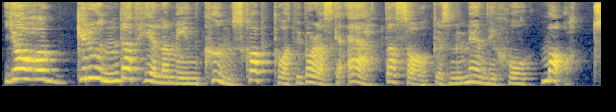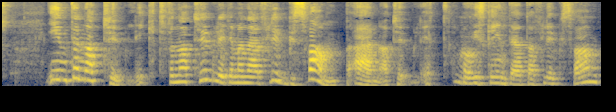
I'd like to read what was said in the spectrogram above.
jag har grundat hela min kunskap på att vi bara ska äta saker som är människomat. Inte naturligt, för naturligt, jag menar flugsvamp är naturligt mm. och vi ska inte äta flugsvamp.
